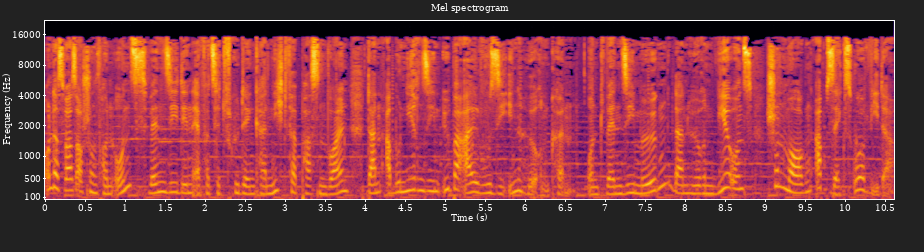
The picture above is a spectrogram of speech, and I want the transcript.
Und das war's auch schon von uns. Wenn Sie den FAZ Frühdenker nicht verpassen wollen, dann abonnieren Sie ihn überall, wo Sie ihn hören können. Und wenn Sie mögen, dann hören wir uns schon morgen ab 6 Uhr wieder.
